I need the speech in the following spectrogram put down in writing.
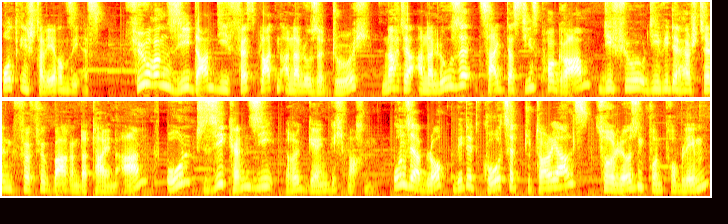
und installieren Sie es. Führen Sie dann die Festplattenanalyse durch. Nach der Analyse zeigt das Dienstprogramm die für die Wiederherstellung verfügbaren Dateien an und Sie können sie rückgängig machen. Unser Blog bietet kurze Tutorials zur Lösung von Problemen,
